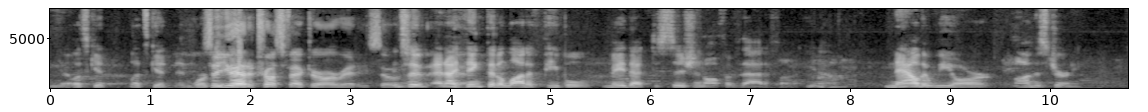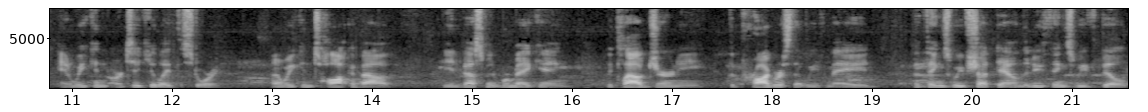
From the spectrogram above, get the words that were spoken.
You know, let's get let's get and work." So you together." had a trust factor already. So, And so, and I think that a lot of people made that decision off of that. If I, you know, Mm-hmm. now that we are on this journey, and we can articulate the story, and we can talk about the investment we're making, the cloud journey, the progress that we've made, the things we've shut down, the new things we've built,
